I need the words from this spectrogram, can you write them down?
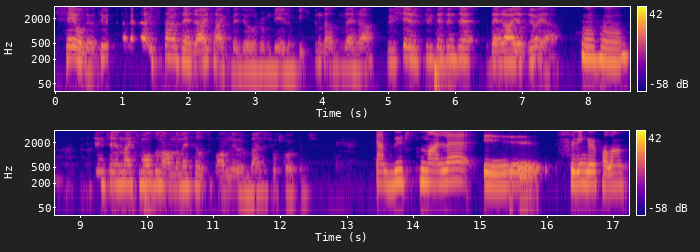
Şey oluyor. Twitter'da mesela iki tane Zehra'yı takip ediyorum diyelim ki. ikisinin de adı Zehra. Ve bir şey retweet edince Zehra yazıyor ya. Hı hı. Tweet'in içeriğinden kim olduğunu anlamaya çalışıp anlıyorum. Bence çok korkunç. Yani büyük ihtimalle e, Swinger falan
